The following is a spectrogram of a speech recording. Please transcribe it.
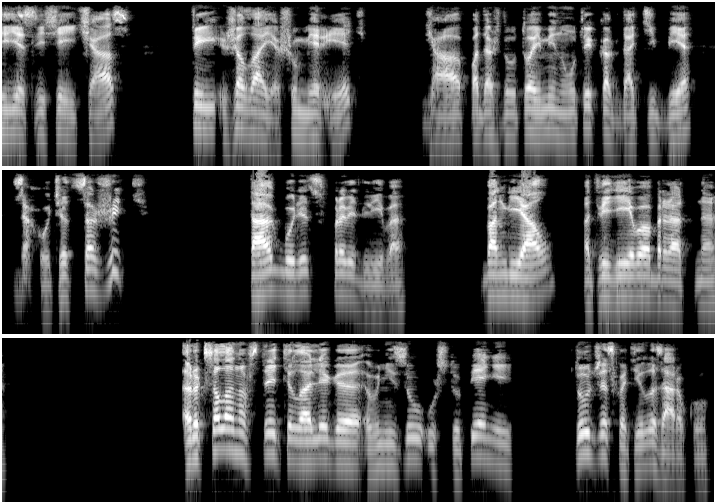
И если сейчас ты желаешь умереть, я подожду той минуты, когда тебе захочется жить. Так будет справедливо. Бангьял, отведи его обратно. Роксолана встретила Олега внизу у ступеней, тут же схватила за руку.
